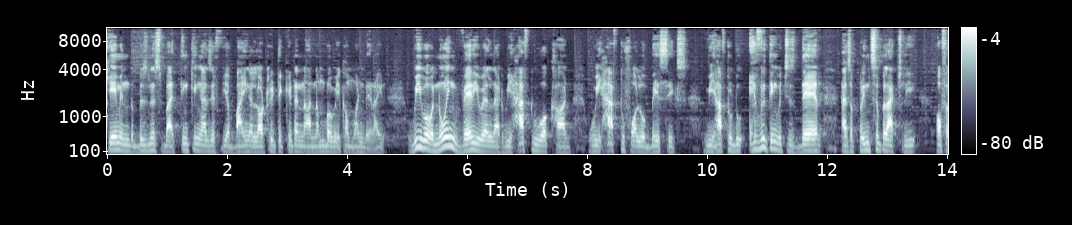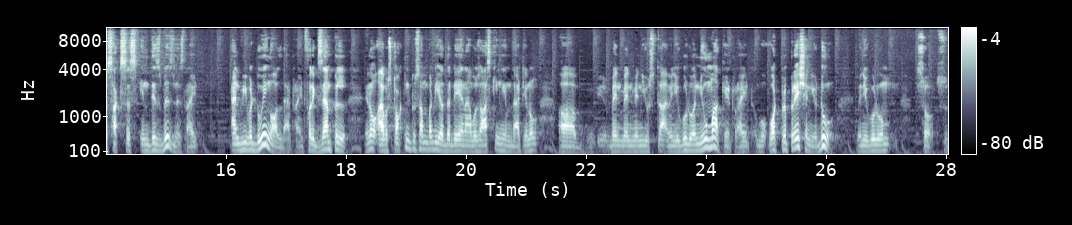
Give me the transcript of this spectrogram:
came in the business by thinking as if we are buying a lottery ticket and our number will come one day, right? We were knowing very well that we have to work hard, we have to follow basics, we have to do everything which is there as a principle actually of a success in this business, right? And we were doing all that right? For example you know i was talking to somebody other day and i was asking him that you know uh, when, when when you start when you go to a new market right wh- what preparation you do when you go to a, so so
